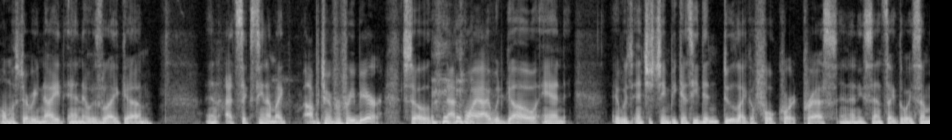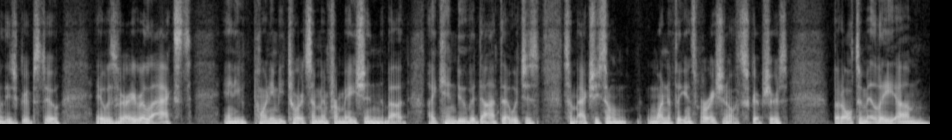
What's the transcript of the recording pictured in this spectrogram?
almost every night. And it was like, um, and at 16, I'm like, opportunity for free beer. So that's why I would go. And it was interesting because he didn't do like a full court press in any sense, like the way some of these groups do. It was very relaxed. And he pointed me towards some information about like Hindu Vedanta, which is some actually some wonderfully inspirational scriptures. But ultimately, um,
